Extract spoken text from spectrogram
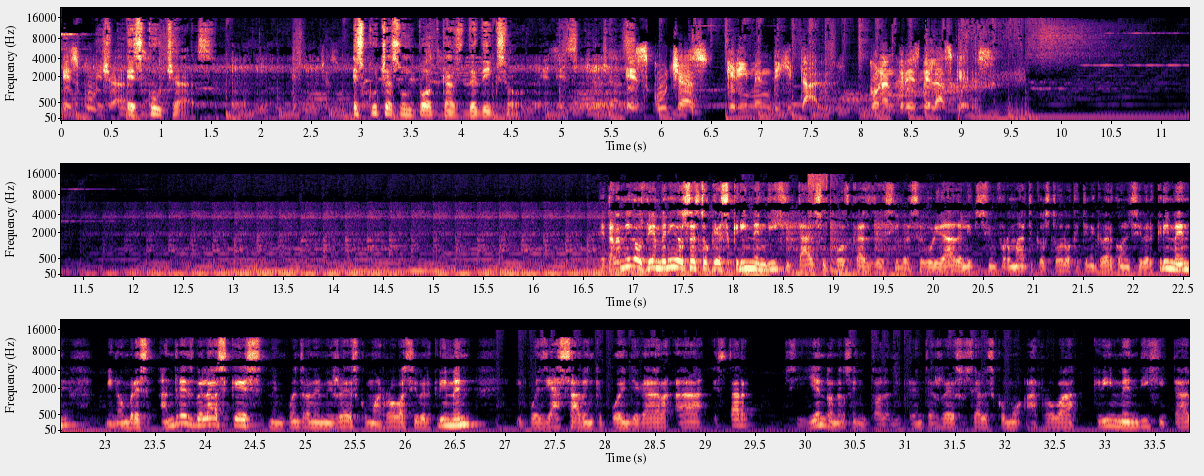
Escuchas. Escuchas. Escuchas un podcast de Dixo. Escuchas Crimen Digital con Andrés Velázquez. ¿Qué tal amigos? Bienvenidos a esto que es Crimen Digital, su podcast de ciberseguridad, delitos informáticos, todo lo que tiene que ver con el cibercrimen. Mi nombre es Andrés Velázquez, me encuentran en mis redes como arroba cibercrimen y pues ya saben que pueden llegar a estar siguiéndonos en todas las diferentes redes sociales como arroba crimen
